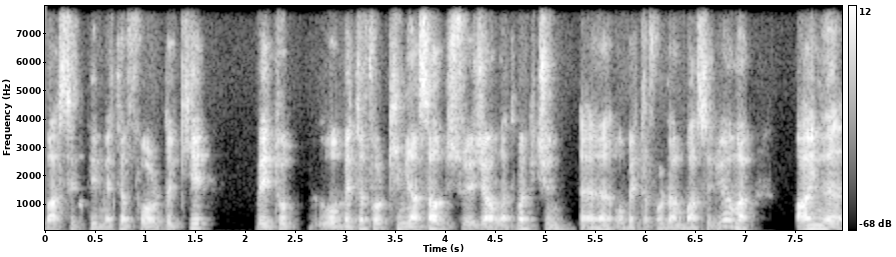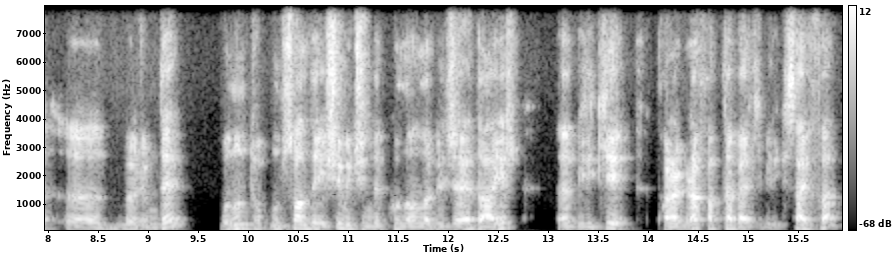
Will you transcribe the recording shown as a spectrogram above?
bahsettiği metafordaki ve to, o metafor kimyasal bir süreci anlatmak için e, o metafordan bahsediyor ama aynı e, bölümde bunun toplumsal değişim içinde kullanılabileceğine dair e, bir iki paragraf hatta belki bir iki sayfa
